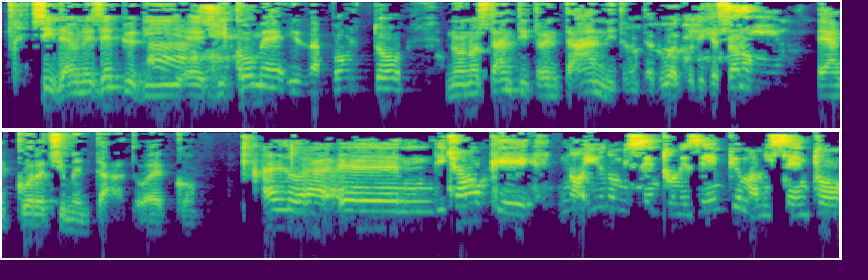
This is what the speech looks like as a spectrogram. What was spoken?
Sì, dai un esempio di, ah. eh, di, come il rapporto, nonostante i 30 anni, 32, quelli che sono, sì. è ancora cimentato, ecco. Allora, ehm, diciamo che no, io non mi sento un esempio, ma mi sento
